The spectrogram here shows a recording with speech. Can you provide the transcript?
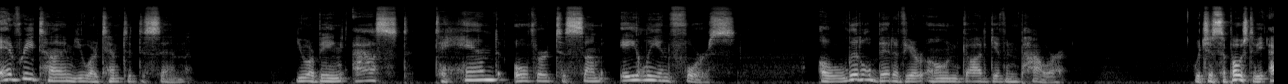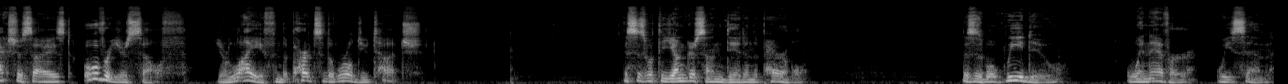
Every time you are tempted to sin, you are being asked to hand over to some alien force a little bit of your own God given power, which is supposed to be exercised over yourself, your life, and the parts of the world you touch. This is what the younger son did in the parable. This is what we do whenever we sin.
